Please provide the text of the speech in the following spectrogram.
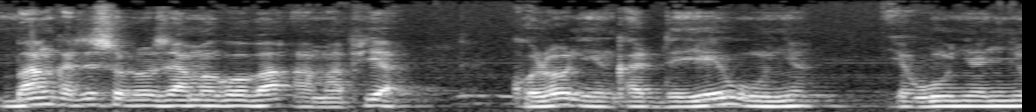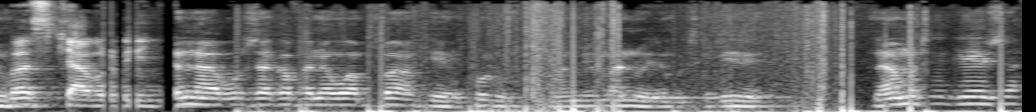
banka zisolooza amagoba amapya koloni enkadde yeewuunya yewuunya nnyo. Nabuuza gavana wa banka enkulu mwami emanuel mutegere namutegeeza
